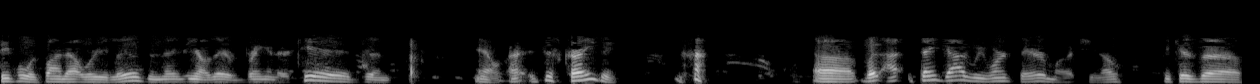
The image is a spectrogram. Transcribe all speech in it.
people would find out where you lived, and then you know they were bringing their kids, and you know it's just crazy. uh But I, thank God we weren't there much, you know, because uh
